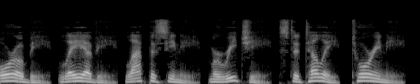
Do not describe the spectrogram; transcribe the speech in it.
Orobi, Laevi, Lapicini, Marici, Statelli, Taurini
